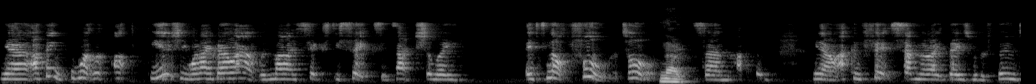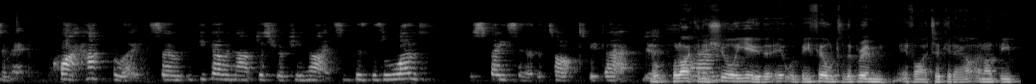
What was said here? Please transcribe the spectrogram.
Yeah, I think what, uh, usually when I go out with my 66, it's actually it's not full at all. No. It's, um, I can, you know, I can fit seven or eight days worth of food in it quite happily. So if you're going out just for a few nights, there's, there's loads of space in at the top. To be fair. Yeah. Well, well, I can Um, assure you that it would be filled to the brim if I took it out, and I'd be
